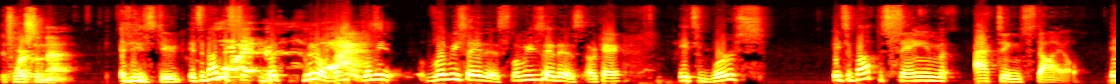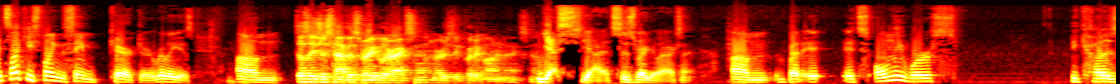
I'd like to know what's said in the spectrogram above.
It's worse than that. It is, dude. It's about the same. But no, no. Let me let me let me say this. Let me say this. Okay, it's worse. It's about the same acting style. It's like he's playing the same character. It really is. Um, Does he just have his regular accent, or is he putting on an accent? yes, yeah, it's his regular accent. Um, but it it's only worse because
